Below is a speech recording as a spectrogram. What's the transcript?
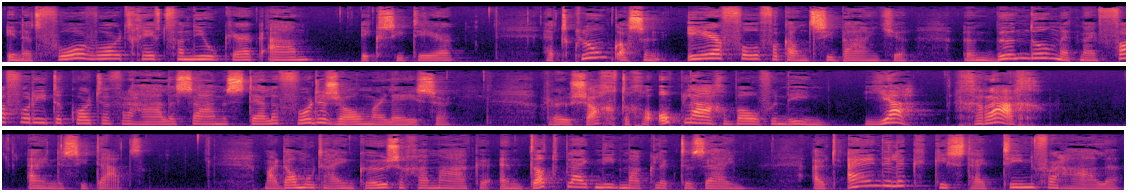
In het voorwoord geeft Van Nieuwkerk aan, ik citeer: Het klonk als een eervol vakantiebaantje, een bundel met mijn favoriete korte verhalen samenstellen voor de zomerlezer. Reusachtige oplagen bovendien. Ja, graag. Einde citaat. Maar dan moet hij een keuze gaan maken en dat blijkt niet makkelijk te zijn. Uiteindelijk kiest hij tien verhalen.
